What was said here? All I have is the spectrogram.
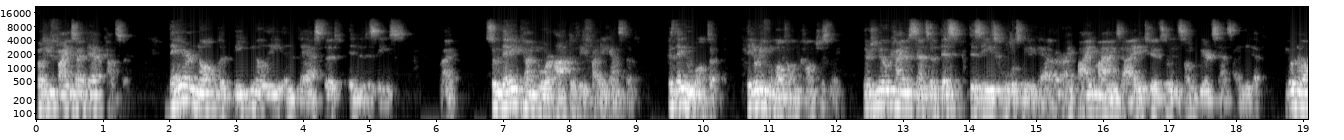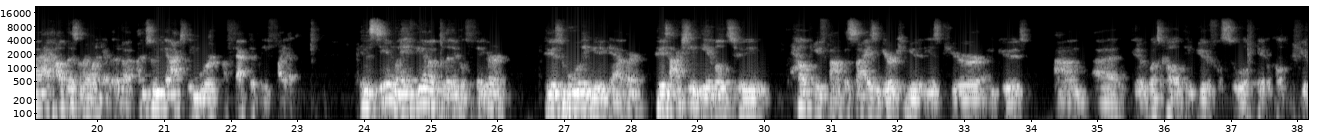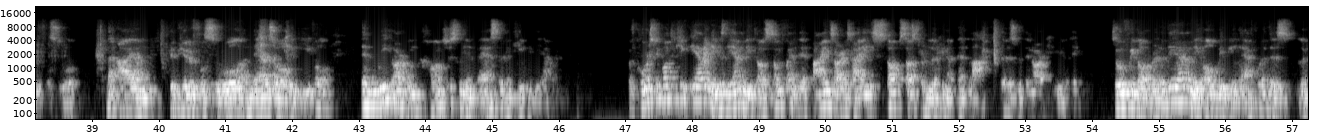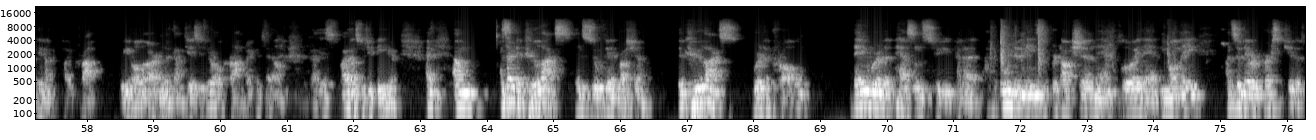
but he finds out they have cancer. They are not libidinally invested in the disease, right? So they can more actively fight against it because they don't want it. They don't even want it unconsciously. There's no kind of sense of this disease holds me together. I bind my anxiety to it, so in some weird sense, I need it. You go, no, I have this and I want to get rid of it. And so you can actually more effectively fight it. In the same way, if you have a political figure who is holding you together, who is actually able to help you fantasize your community is pure and good, and uh, you know what's called the beautiful soul, people call it the beautiful soul, that I am the beautiful soul and there's all the evil, then we are unconsciously invested in keeping the enemy. Of course, we want to keep the enemy because the enemy does something. It binds our anxiety, stops us from looking at the lack that is within our community. So if we got rid of the enemy, all we'd be left with is looking at how crap we all are. Look at you, you're all crap, I can tell. Guys, why else would you be here? And, um, it's like the kulaks in Soviet Russia. The kulaks were the problem. They were the peasants who kind of owned the means of production, they employed, they had money, and so they were persecuted.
